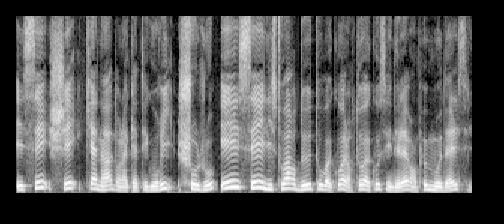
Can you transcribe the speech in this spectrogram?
et c'est chez Kana dans la catégorie shojo. Et c'est l'histoire de Tobacco. Alors Tobacco c'est une élève un peu modèle, c'est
